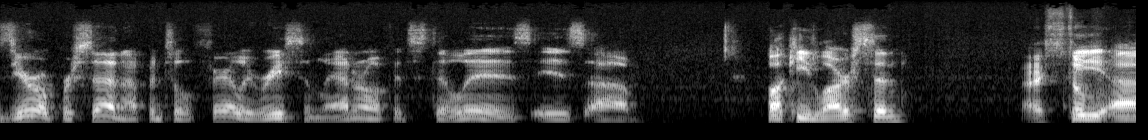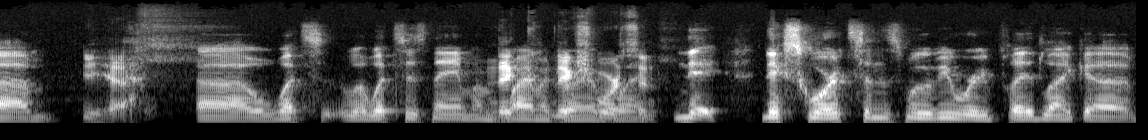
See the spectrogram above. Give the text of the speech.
zero percent up until fairly recently. I don't know if it still is. Is um, Bucky Larson? I still The um, yeah. uh, what's what's his name? I'm- Nick- why am I Nick? Swardson. Nick Nick Swardson's movie where he played like a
